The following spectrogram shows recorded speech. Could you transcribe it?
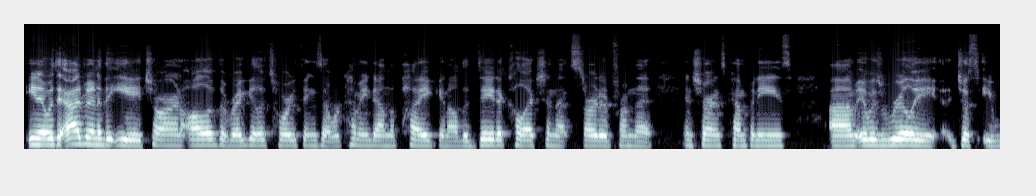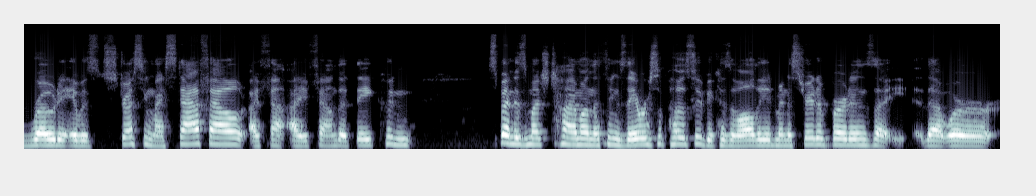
you know, with the advent of the EHR and all of the regulatory things that were coming down the pike and all the data collection that started from the insurance companies, um, it was really just eroding. It was stressing my staff out. I found I found that they couldn't spend as much time on the things they were supposed to because of all the administrative burdens that that were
